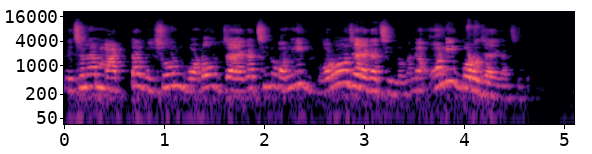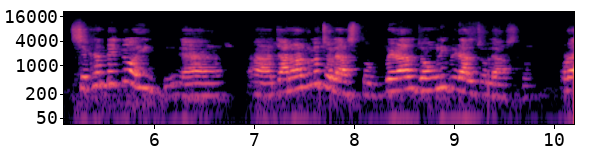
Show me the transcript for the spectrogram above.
পেছনের মাঠটা ভীষণ বড় জায়গা ছিল, অনেক বড় জায়গা ছিল মানে অনেক বড় জায়গা ছিল। সেখান থেকে ওই জানোয়ারগুলো চলে আসতো, বিড়াল, জঙ্গলি বিড়াল চলে আসতো। ওরা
